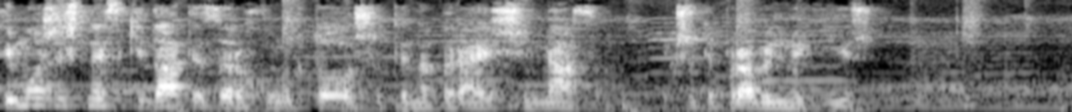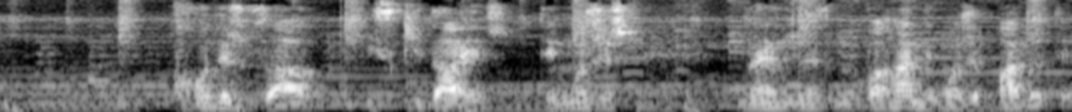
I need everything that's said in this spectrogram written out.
ти можеш не скидати за рахунок того, що ти набираєш ще м'яса. Якщо ти правильно їш, ходиш в зал і скидаєш, ти можеш. Не, не, вага не може падати.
